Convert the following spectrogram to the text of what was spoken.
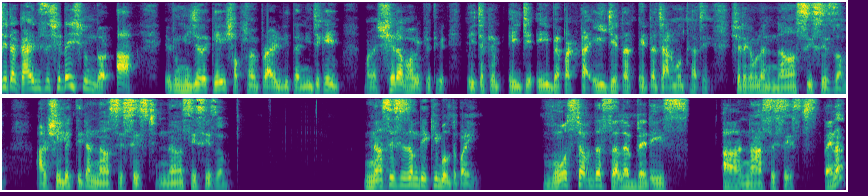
যেটা গায়ে দিছে সেটাই সুন্দর। আ এবং নিজেকেই সবসময় প্রায়োরিটি দেয়, নিজেকেই মানে সেরা ভাবে পৃথিবীর। এইটাকে, এই যে, এই ব্যাপারটা, এই যেটা, এটা যার মধ্যে আছে, সেটাকে বলে নার্সিসিজম আর সেই ব্যক্তিটা নার্সিসিস্ট নার্সিসিজম নার্সিসিজম দিয়ে কি বলতে পারি? Most of the celebrities narcissist তাই না?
